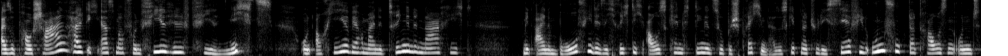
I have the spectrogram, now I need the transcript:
Also pauschal halte ich erstmal von viel hilft viel nichts. Und auch hier wäre meine dringende Nachricht, mit einem Profi, der sich richtig auskennt, Dinge zu besprechen. Also es gibt natürlich sehr viel Unfug da draußen und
